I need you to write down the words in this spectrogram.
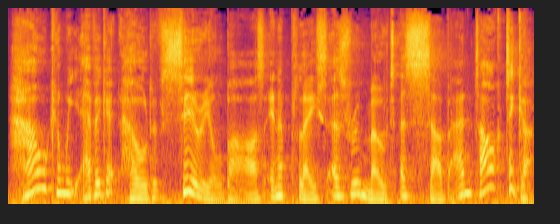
how can we ever get hold of cereal bars in a place as remote as sub Antarctica?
